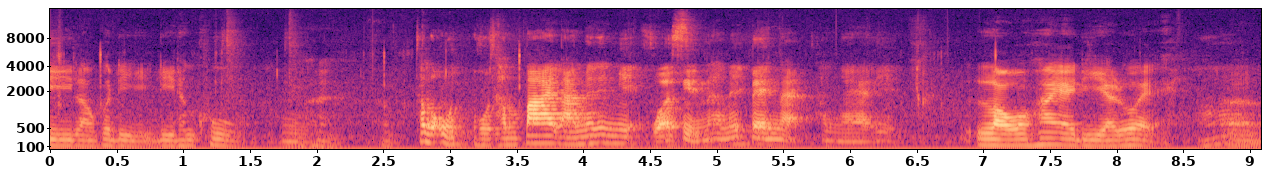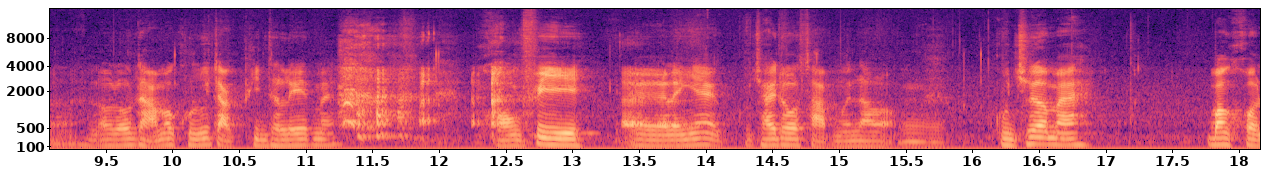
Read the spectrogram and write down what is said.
ดีเราก็ดีดีทั้งคู่อืมครับถ้าบอกโอ้โหทำป้ายร้านไม่ได้มีหัวศิลป์ทำไม่เป็นน่ะทำไงอะพี่ เราให้ไอเดียด้วยอ๋อเออเราเราถามว่าคุณรู้จัก Pinterest ไหม ของฟรีเอออะไรเงี้ยคุณใช้โทรศัพท์เหมือนเราอืม คุณเชื่อไหมบางคน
